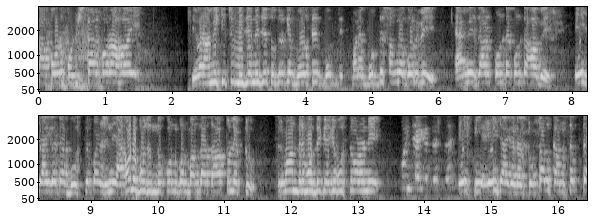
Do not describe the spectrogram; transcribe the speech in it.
কাপড় পরিষ্কার করা হয়। এবার আমি কিছু নিজে নিজে তোদেরকে বলছি মানে বুদ্ধির সঙ্গে বলবি অ্যামিজ আর কোনটা কোনটা হবে? এই জায়গাটা বুঝতে পারিসনি এখনও পর্যন্ত কোন কোন বান্দা চাহাত তুলে একটু? শ্রীমানদের মধ্যে কে কে বুঝতে পারোনি? এই এই জায়গাটা টোটাল কনসেপ্টটা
